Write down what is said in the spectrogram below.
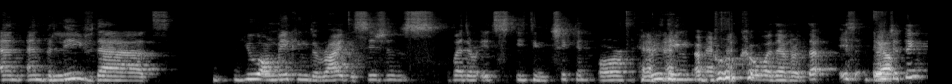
and and believe that you are making the right decisions, whether it's eating chicken or reading a book or whatever. That is, don't yeah. you think?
